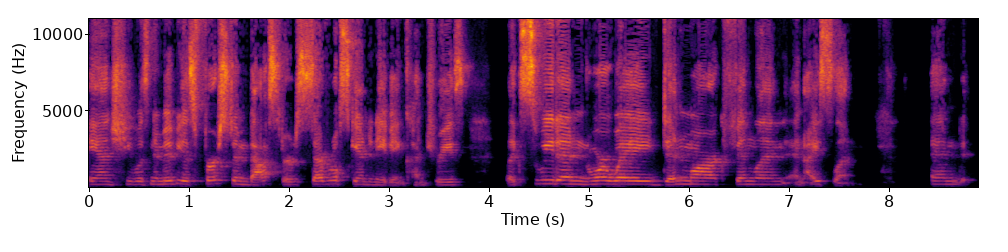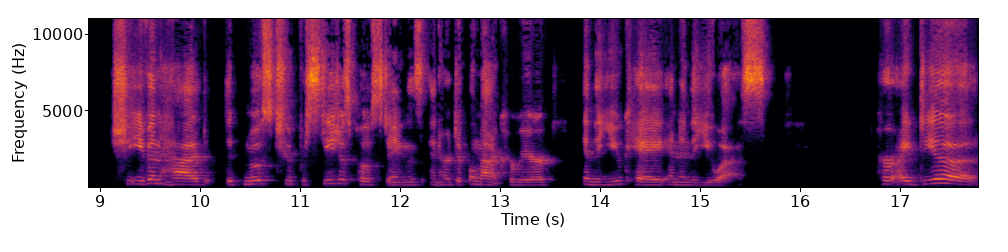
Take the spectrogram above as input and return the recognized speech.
And she was Namibia's first ambassador to several Scandinavian countries like Sweden, Norway, Denmark, Finland, and Iceland. And she even had the most two prestigious postings in her diplomatic career in the UK and in the US. Her idea,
